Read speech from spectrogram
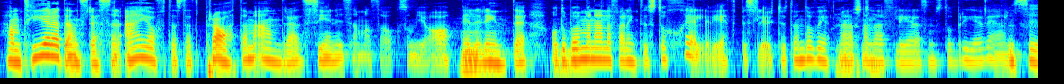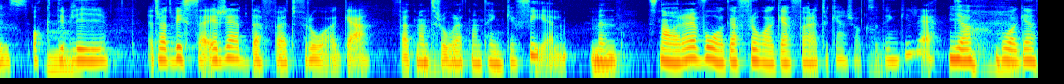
hantera den stressen är ju oftast att prata med andra. Ser ni samma sak som jag eller inte? Och då behöver man i alla fall inte stå själv i ett beslut utan då vet man att man har flera som står bredvid en. Precis. Och det blir, jag tror att vissa är rädda för att fråga för att man tror att man tänker fel. Men snarare våga fråga för att du kanske också tänker rätt. Ja, våga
